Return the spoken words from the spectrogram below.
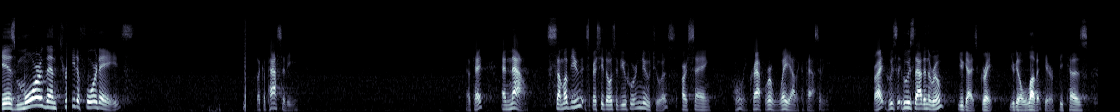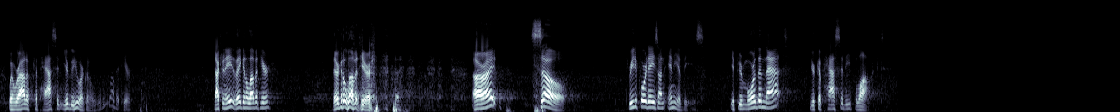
is more than three to four days, the capacity, okay? And now, some of you, especially those of you who are new to us, are saying, holy crap, we're way out of capacity, right? Who's, who's that in the room? You guys, great. You're gonna love it here because when we're out of capacity, you, you are gonna love it here. Dr. Nate, are they going to love it here? They're going to love it here. All right? So, three to four days on any of these. If you're more than that, your capacity blocked.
